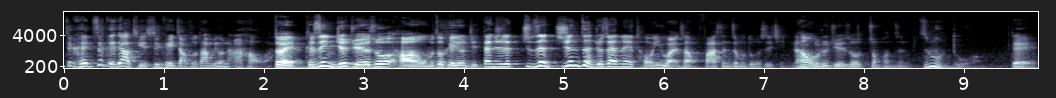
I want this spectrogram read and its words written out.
这个这个要解释，可以讲说他没有拿好啊。对，可是你就觉得说，好，我们都可以用解，但就是就真真正就在那同一晚上发生这么多事情，然后我就觉得说状况真的这么多，对，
